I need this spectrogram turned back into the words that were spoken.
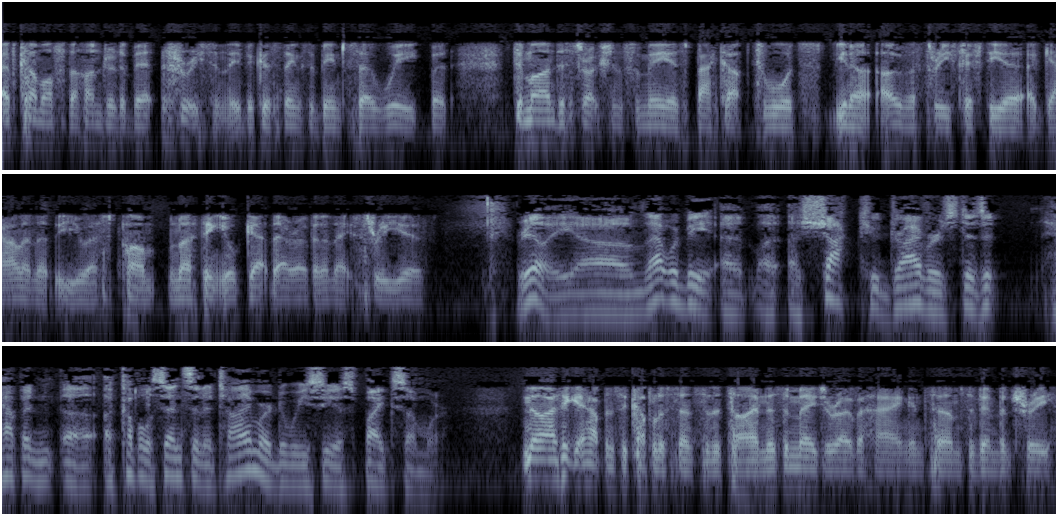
I've come off the 100 a bit recently because things have been so weak, but demand destruction for me is back up towards you know over 350 a, a gallon at the U.S. pump, and I think you'll get there over the next three years. Really, uh, that would be a, a, shock to drivers. Does it happen uh, a couple of cents at a time, or do we see a spike somewhere? No, I think it happens a couple of cents at a time. There's a major overhang in terms of inventory.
